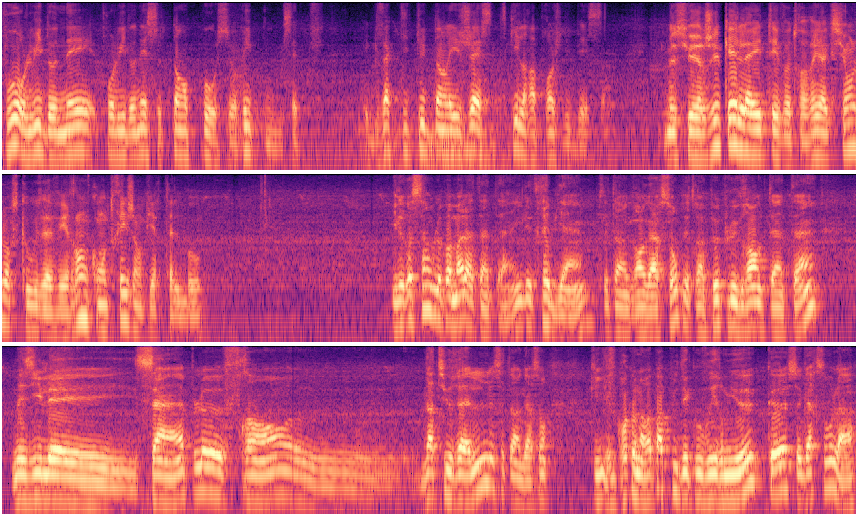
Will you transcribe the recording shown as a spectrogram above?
pour lui donner, pour lui donner ce tempo, ce rythme, cette exactitude dans les gestes qui le rapproche du dessin. Monsieur Hergé, quelle a été votre réaction lorsque vous avez rencontré Jean-Pierre Talbot? Il ressemble pas mal à Tintin, il est très bien. C'est un grand garçon, peut-être un peu plus grand que Tintin, mais il est simple, franc, euh, naturel. C'est un garçon qui, je crois qu'on n'aurait pas pu découvrir mieux que ce garçon-là.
